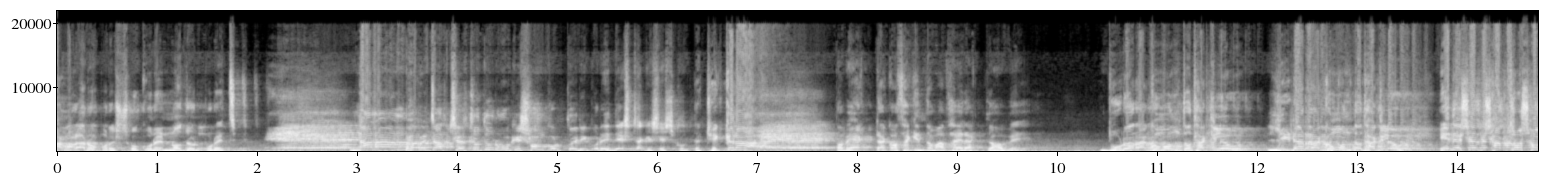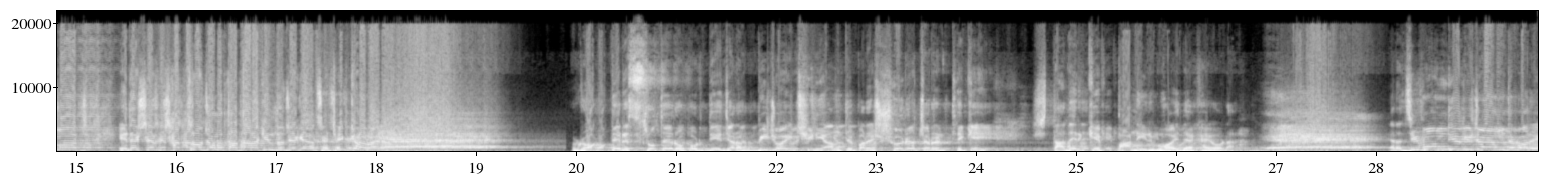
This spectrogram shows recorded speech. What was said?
বাংলার উপরে শকুনের নজর পড়েছে। নানানভাবে চাচ্ছে চতুর্মুখী সংকট তৈরি করে দেশটাকে শেষ করতে, ঠিক না তবে একটা কথা কিন্তু মাথায় রাখতে হবে, বুড়ারা ঘুমন্ত থাকলেও, লিডাররা ঘুমন্ত থাকলেও, এদেশের ছাত্র সমাজ, এদেশের ছাত্র জনতা, তারা কিন্তু জেগে আছে, ঠিক না ভাইরা? রক্তের স্রোতের ওপর দিয়ে যারা বিজয় ছিনিয়ে আনতে পারে স্বৈরাচারের থেকে, তাদেরকে পানির ভয় দেখায় ওরা। এরা জীবন দিয়ে বিজয় আনতে পারে।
